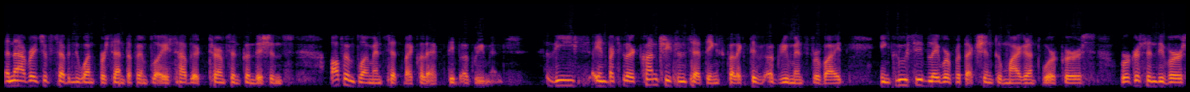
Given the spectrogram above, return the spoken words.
an average of 71% of employees have their terms and conditions of employment set by collective agreements. These, in particular countries and settings, collective agreements provide inclusive labor protection to migrant workers, workers in diverse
